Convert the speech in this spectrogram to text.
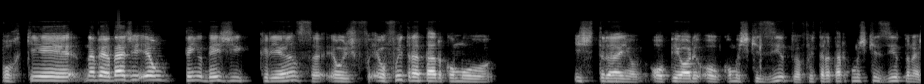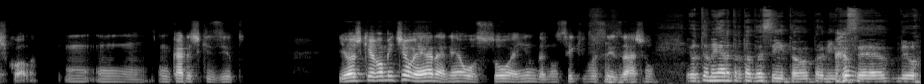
porque, na verdade, eu tenho desde criança, eu, eu fui tratado como estranho, ou pior, ou como esquisito, eu fui tratado como esquisito na escola, um, um, um cara esquisito. E eu acho que realmente eu era, né? Ou sou ainda, não sei o que vocês acham. Eu também era tratado assim, então para mim você é meu,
